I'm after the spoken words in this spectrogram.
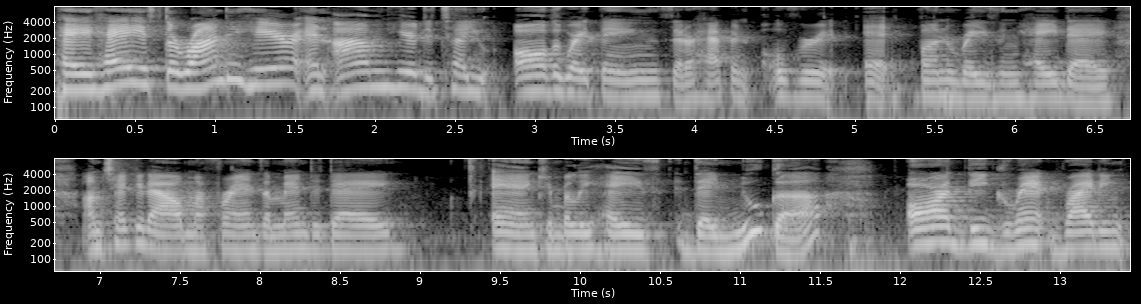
Hey, hey, it's Deronda here, and I'm here to tell you all the great things that are happening over at Fundraising HayDay. Um, check it out, my friends Amanda Day and Kimberly Hays deMuga are the grant writing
